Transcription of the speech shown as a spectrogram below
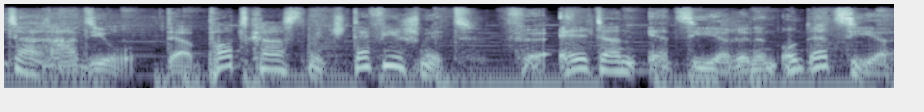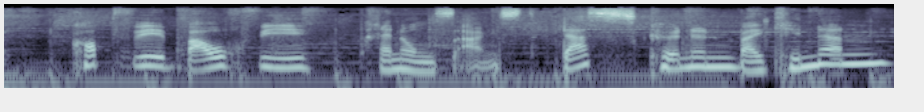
Kita Radio, der Podcast mit Steffi Schmidt für Eltern, Erzieherinnen und Erzieher. Kopfweh, Bauchweh, Trennungsangst. Das können bei Kindern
